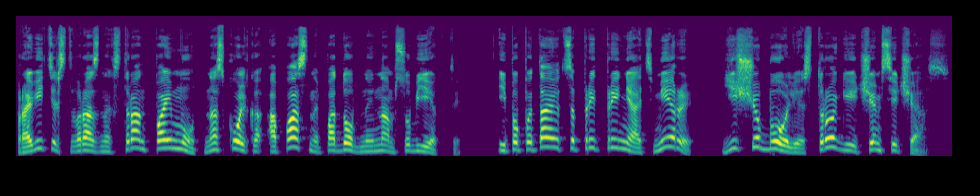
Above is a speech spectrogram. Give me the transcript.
Правительства разных стран поймут, насколько опасны подобные нам субъекты, и попытаются предпринять меры еще более строгие, чем сейчас.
